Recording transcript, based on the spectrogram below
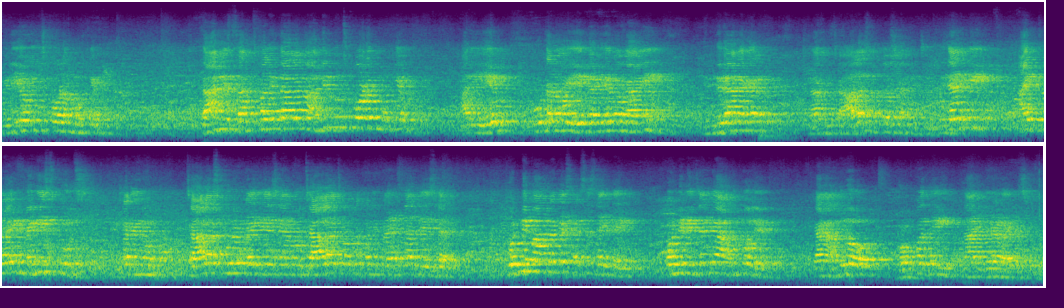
వినియోగించుకోవడం ముఖ్యం. దాని సత్ఫలితాలను అందిపుచ్చుకోవడం ముఖ్యం. అది ఏ పూటనో ఏ గడియనో కానీ ఇందిరానగర్ నాకు చాలా సంతోషాన్ని ఇచ్చింది నిజానికి ఐ ట్రై మెనీ స్కూల్స్ ఇట్లా నేను చాలా స్కూల్ ట్రై చేశాను చాలా చోట్ల కొన్ని ప్రయత్నాలు చేశాను. కొన్ని మాత్రమే సక్సెస్ అవుతాయి కొన్ని నిజంగా అనుకోలేదు. కానీ అందులో గొప్పది నా ఇందిరానగర్ స్కూల్.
